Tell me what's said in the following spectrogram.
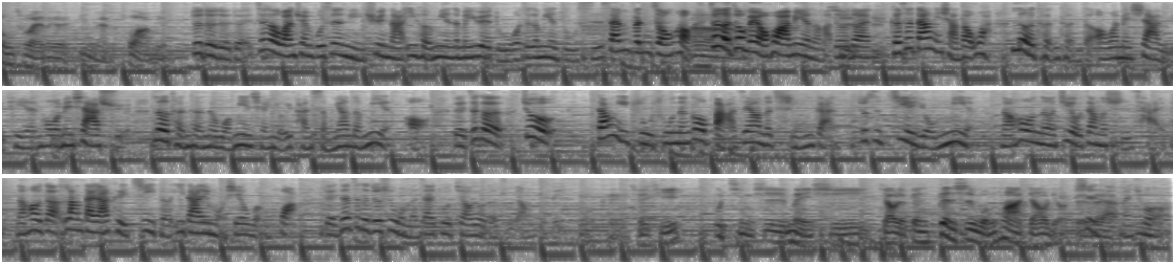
动出来那个晕染的画面。对对对对，这个完全不是你去拿一盒面这么阅读，我这个面煮十三分钟哈，啊、这个就没有画面了嘛，对不对？可是当你想到哇，热腾腾的哦，外面下雨天，或外面下雪，热腾腾的，我面前有一盘什么样的面哦？对，这个就。当你主厨能够把这样的情感，就是借由面，然后呢，借由这样的食材，然后让让大家可以记得意大利某些文化，对，那这个就是我们在做交流的主要目的。OK，所以其实不仅是美食交流，更更是文化交流，对不对？是的，没错。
